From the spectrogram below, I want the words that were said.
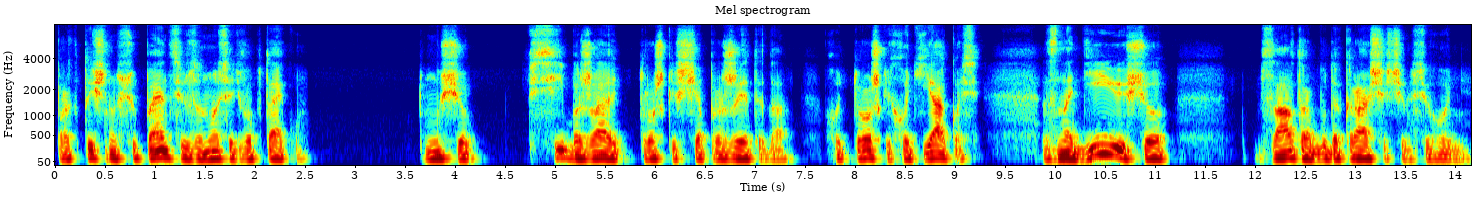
практично всю пенсію заносять в аптеку, тому що всі бажають трошки ще прожити, да? хоч трошки, хоч якось, з надією, що завтра буде краще, ніж сьогодні.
